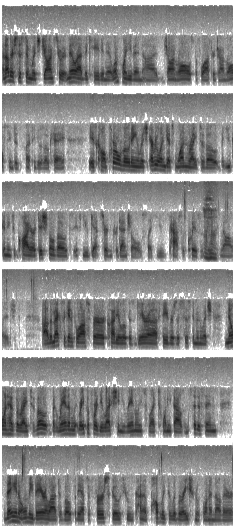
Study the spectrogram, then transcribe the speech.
Another system which John Stuart Mill advocated, and at one point even uh, John Rawls, the philosopher John Rawls, seemed to I think it was okay, is called plural voting, in which everyone gets one right to vote, but you can acquire additional votes if you get certain credentials, like you pass a quiz of mm-hmm. basic knowledge. Uh, the Mexican philosopher Claudio Lopez Guerra favors a system in which no one has the right to vote, but randomly, right before the election, you randomly select 20,000 citizens. They and only they are allowed to vote, but they have to first go through kind of public deliberation with one another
